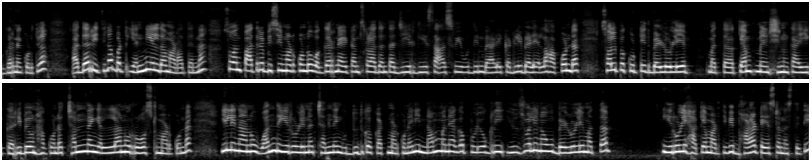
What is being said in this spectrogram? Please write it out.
ಒಗ್ಗರಣೆ ಕೊಡ್ತೀವಿ ಅದೇ ರೀತಿನ ಬಟ್ ಎಣ್ಣೆ ಇಲ್ದ ಮಾಡತ್ತನ್ನ ಸೊ ಒಂದು ಪಾತ್ರೆ ಬಿಸಿ ಮಾಡಿಕೊಂಡು ಒಗ್ಗರಣೆ ಐಟಮ್ಸ್ಗಳಾದಂಥ ಜೀರಿಗೆ, ಸಾಸಿವೆ, ಉದ್ದಿನ ಬೇಳೆ ಕಡ್ಲಿ ಬೇಳೆ ಎಲ್ಲ ಹಾಕ್ಕೊಂಡು ಸ್ವಲ್ಪ ಕುಟ್ಟಿದ ಬೆಳ್ಳುಳ್ಳಿ ಮತ್ತು ಕೆಂಪು ಮೆಣಸಿನ್ಕಾಯಿ ಕರಿಬೇವನ್ನ ಹಾಕ್ಕೊಂಡು ಚಂದಂಗೆ ಎಲ್ಲನೂ ರೋಸ್ಟ್ ಮಾಡ್ಕೊಂಡು ಇಲ್ಲಿ ನಾನು ಒಂದು ಈರುಳ್ಳಿನ ಚಂದಂಗೆ ಉದ್ದುದ್ಕ ಕಟ್ ಮಾಡ್ಕೊಂಡೇನಿ. ನಮ್ಮ ಮನ್ಯಾಗ ಪುಳಿಯೋಗ್ರಿ ಯೂಶ್ವಲಿ ನಾವು ಬೆಳ್ಳುಳ್ಳಿ ಮತ್ತು ಈರುಳ್ಳಿ ಹಾಕೇ ಮಾಡ್ತೀವಿ. ಭಾಳ ಟೇಸ್ಟ್ ಅನ್ನಿಸ್ತೈತಿ.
